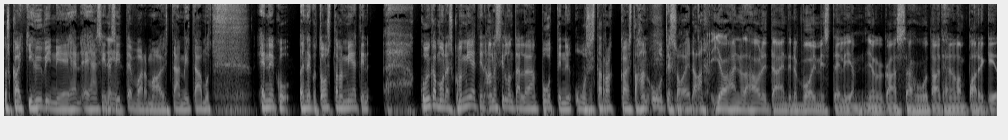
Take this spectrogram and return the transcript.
jos kaikki hyvin, niin eihän, eihän siinä Niin. sitten varmaan yhtään mitään. Mutta ennen kuin, ennen kuin tosta mä mietin, kuinka monessa, kun mä mietin, aina silloin tällöin Putinin uusista rakkaistahan uutisoidaan. Joo, hänellähän oli tämä entinen voimistelija, jonka kanssa huhutaan, että hänellä on parikin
